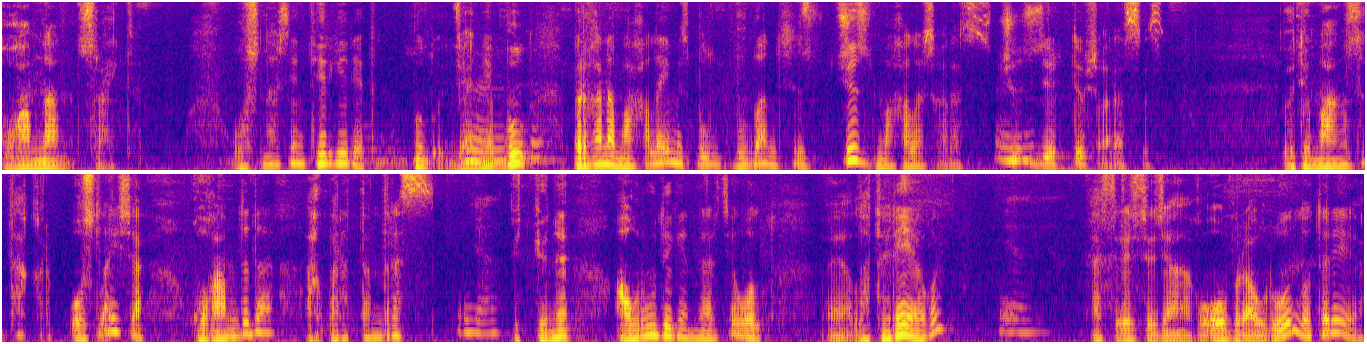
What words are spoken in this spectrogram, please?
Қоғамнан сұрайды. Осы нәрсені тергереді бұл және бұл бір ғана мақала емес бұл бұдан сіз жүз мақала шығарасыз жүз зерттеу шығарасыз. Өте маңызды тақырып. Осылайша қоғамды да ақпараттандырасыз. Иә. Өйткені ауру деген нәрсе ол ә, лотерея ғой. Иә әсіресе жаңағы обыр ауруы лотерея.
